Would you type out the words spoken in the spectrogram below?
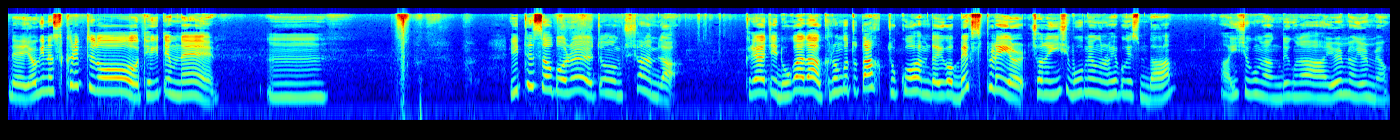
네, 여기는 스크립트도 되기 때문에 음 리트 서버를 좀 추천합니다. 그래야지 노가다 그런 것도 딱 좋고 합니다. 이거 맥스 플레이어 저는 25명으로 해보겠습니다. 아 25명 안되구나. 아, 10명 10명.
